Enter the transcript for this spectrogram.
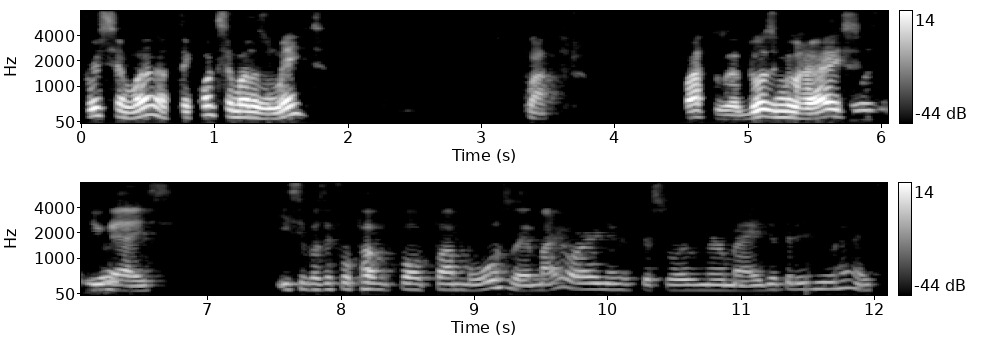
Por semana? Tem quantas semanas no mês? Quatro. Quatro? É 12 mil reais? 12 mil reais. E se você for, for famoso, é maior, né? Pessoas normais é 3 mil reais.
